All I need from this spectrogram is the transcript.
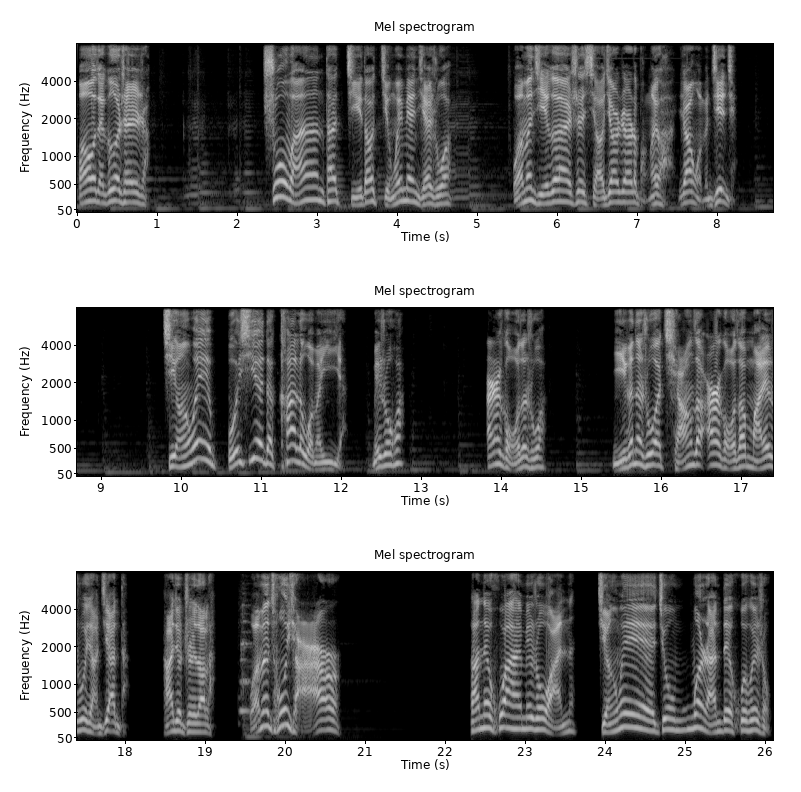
包在哥身上。”说完，他挤到警卫面前说：“我们几个是小娇娇的朋友，让我们进去。”警卫不屑的看了我们一眼，没说话。二狗子说：“你跟他说，强子、二狗子、马丽叔想见他，他就知道了。我们从小……”他那话还没说完呢，警卫就漠然的挥挥手，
